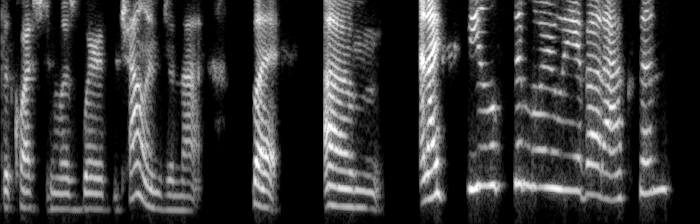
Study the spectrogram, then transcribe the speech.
the question was where's the challenge in that? But um, and I feel similarly about accents.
